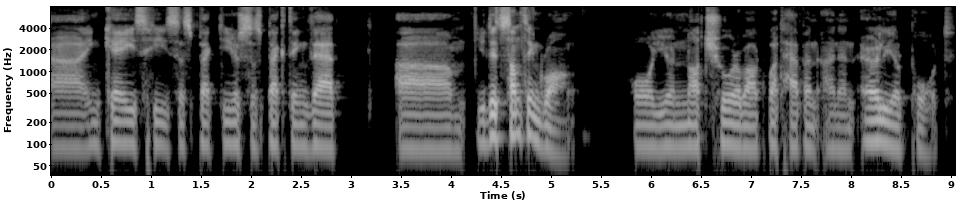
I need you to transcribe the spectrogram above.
uh, in case he's suspect you're suspecting that um, you did something wrong or you're not sure about what happened on an earlier port.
